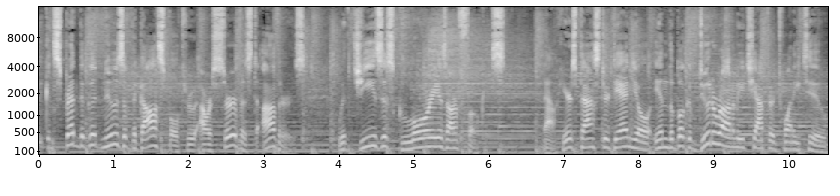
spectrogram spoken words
We can spread the good news of the gospel through our service to others, with Jesus' glory as our focus. Now, here's Pastor Daniel in the book of Deuteronomy, chapter 22,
